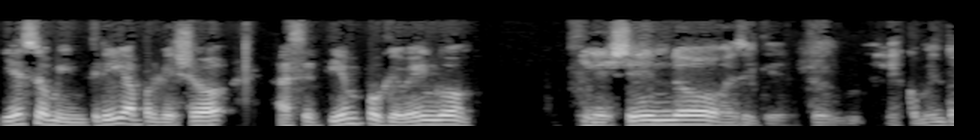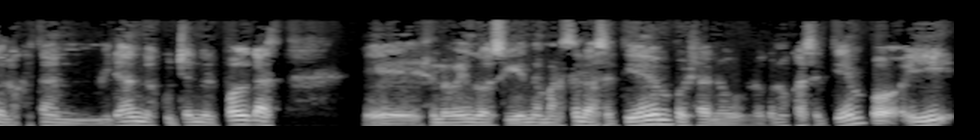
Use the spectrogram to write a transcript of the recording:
y eso me intriga porque yo hace tiempo que vengo leyendo, así que les comento a los que están mirando, escuchando el podcast, eh, yo lo vengo siguiendo a Marcelo hace tiempo, ya lo, conozco hace tiempo, y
